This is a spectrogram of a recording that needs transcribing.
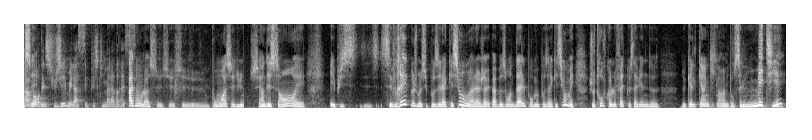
là, à aborder le sujet, mais là, c'est plus qu'une maladresse. Ah non, là, c'est, pour moi, c'est, d'une- c'est indécent. Et, et puis, c'est- vrai que je me suis posé la question. Là, j'avais pas besoin d'elle pour me poser la question, mais je trouve que le fait que ça vienne de, de quelqu'un qui, quand même, dont c'est le métier,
